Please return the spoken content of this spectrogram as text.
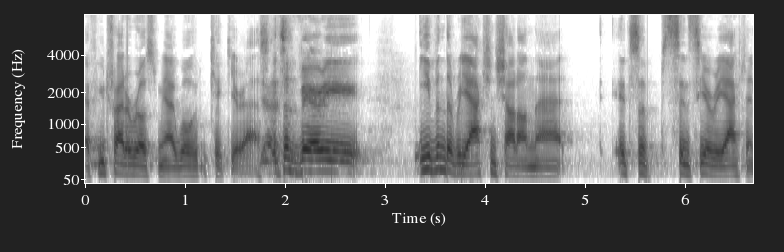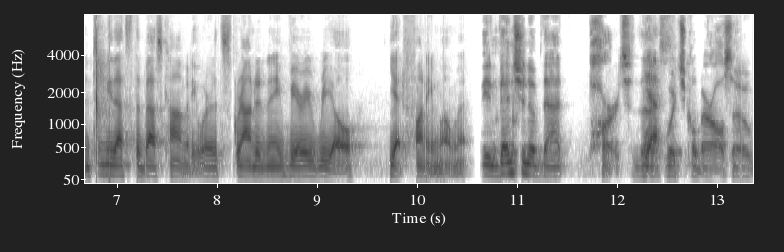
if you try to roast me, I will kick your ass. Yeah. It's a very, even the reaction shot on that, it's a sincere reaction. To me, that's the best comedy, where it's grounded in a very real yet funny moment. the invention of that part, that, Yes. which Colbert also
